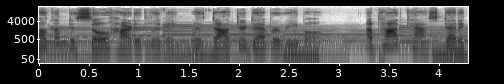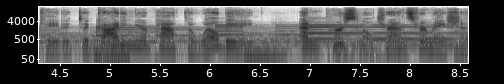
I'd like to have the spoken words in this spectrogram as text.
Welcome to Soul Hearted Living with Dr. Deborah Riebel, a podcast dedicated to guiding your path to well being and personal transformation.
